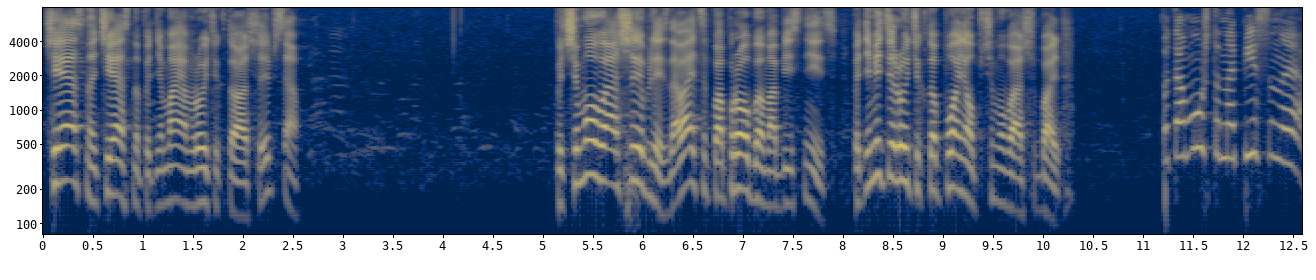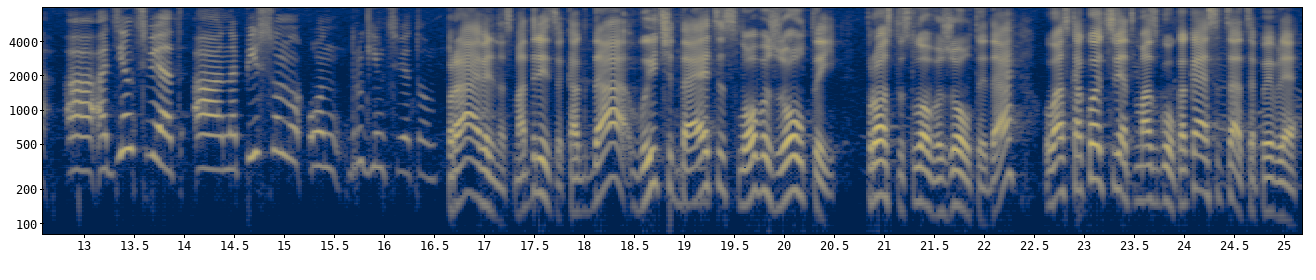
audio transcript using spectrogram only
Честно, честно, поднимаем руки, кто ошибся. Почему вы ошиблись? Давайте попробуем объяснить. Поднимите руки, кто понял, почему вы ошибались. Потому что написано а, один цвет, а написан он другим цветом. Правильно, смотрите, когда вы читаете слово «желтый», просто слово «желтый», да? У вас какой цвет в мозгу, какая ассоциация появляется?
